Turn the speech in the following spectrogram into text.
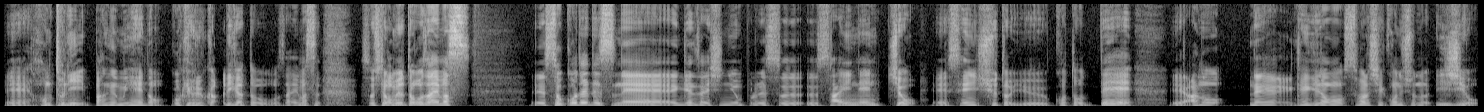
えー本当に番組へのご協力ありがとうございますそしておめでとうございますえそこでですね現在新日本プロレス最年長、え選手ということで、えあのね現役の素晴らしいコンディションの維持を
